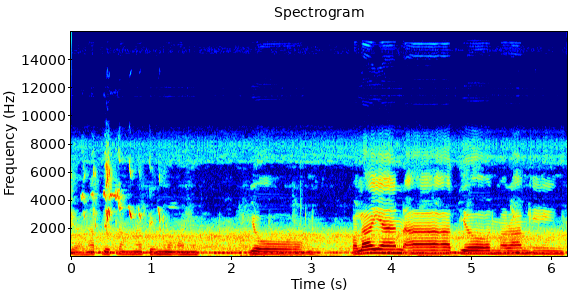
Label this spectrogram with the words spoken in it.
Yan, update lang natin yung ano, yung palayan at yon maraming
